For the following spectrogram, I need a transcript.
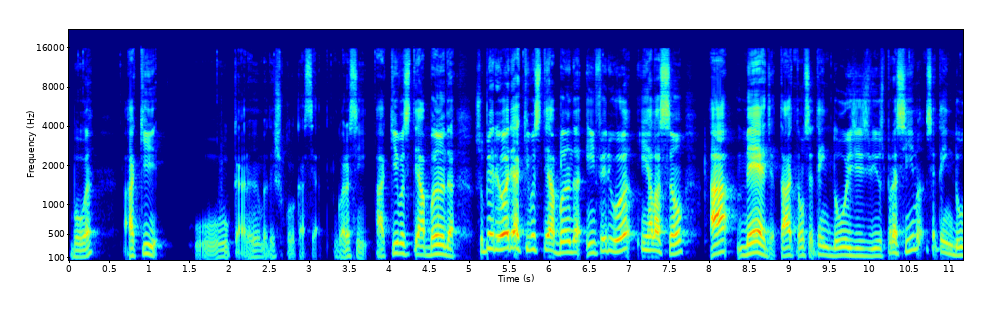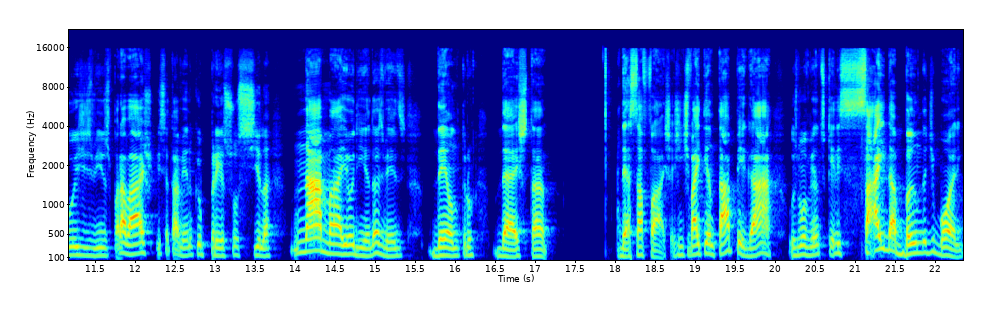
Boa. Aqui. Oh, caramba, deixa eu colocar certo. Agora sim. Aqui você tem a banda superior e aqui você tem a banda inferior em relação à média, tá? Então você tem dois desvios para cima, você tem dois desvios para baixo e você está vendo que o preço oscila na maioria das vezes dentro desta dessa faixa. A gente vai tentar pegar os movimentos que ele sai da banda de Bollinger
